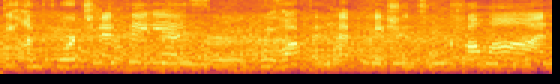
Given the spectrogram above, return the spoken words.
the unfortunate thing is we often have patients who come on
